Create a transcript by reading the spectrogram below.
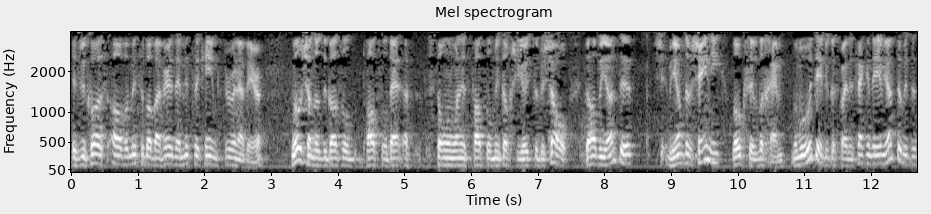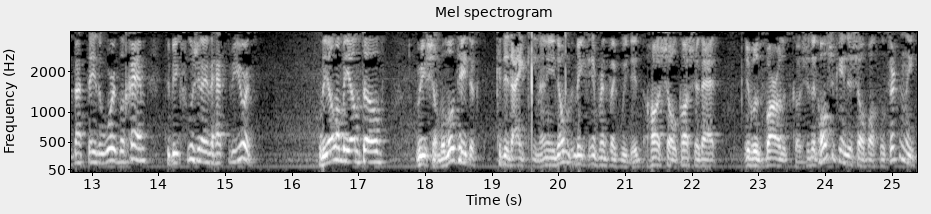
is because of a mitzvah b'avir, that mitzvah came through an avir. Lo shanu the gosel apostle that stolen one is apostle mitoch shiyotze b'shol. The whole b'yom tov, b'yom tov sheni, lo ksiv lechem, l'mu'ute, because by the second day of Yom Tov it does not say the word lechem to be exclusionary, it has to be yours. Li'olam b'yom tov, Rishon. And you don't make the inference like we did. Ha Shol Kosher that it was borrowed as kosher. The kosher came to Shol Pasul. Certainly,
